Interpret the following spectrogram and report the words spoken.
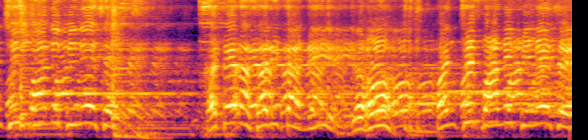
पंछी पानी पीने से घटे ना सरिता नीर पंछी पानी पीने से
